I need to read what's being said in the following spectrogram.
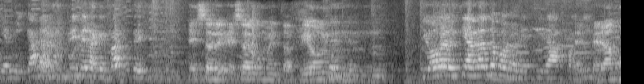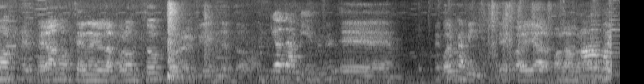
Y en mi cara, la primera que parte. Esa, esa argumentación Yo estoy hablando con honestidad, Joaquín. esperamos, esperamos tenerla pronto por el bien de todos. Yo también. Eh, bueno, dejo ya la palabra. Ah, bueno.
